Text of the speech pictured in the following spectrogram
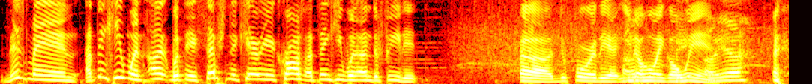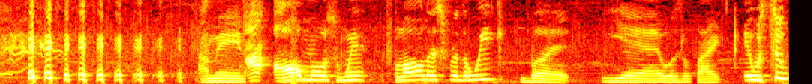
This man, I think he went un- with the exception of Karrion Kross. I think he went undefeated. Uh, for the uh, you oh, know who ain't gonna win. Oh yeah. I mean, I almost went flawless for the week, but yeah, it was like it was too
